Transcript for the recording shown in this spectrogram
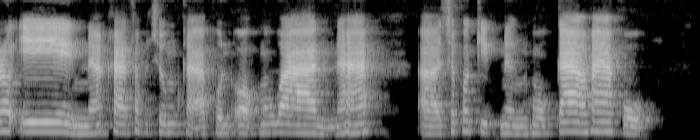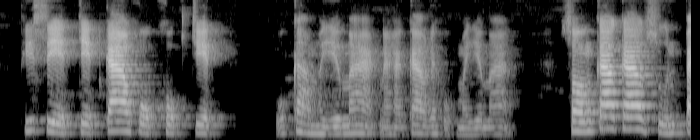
เราเองนะคะท่านผู้ชมค่ะผลออกเมื่อวานนะคะอ่าเฉพาะกิจหนึ่งหกเก้าห้าหกพิเศษเจ็ดเก้าหกหกเจ็ดโอ้เก้ามาเยอะมากนะคะเก้าและหกมาเยอะมากสองเก้าเก้าศูนย์แป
